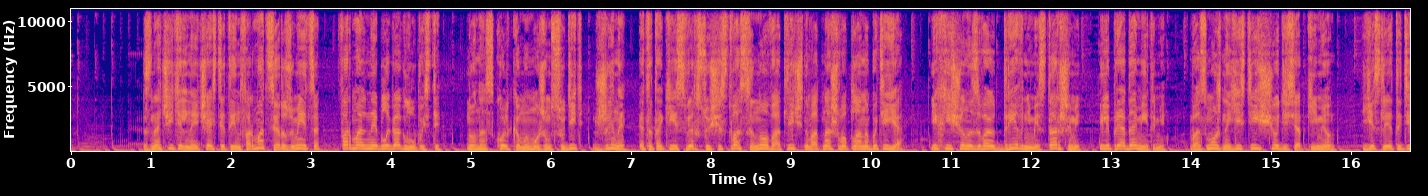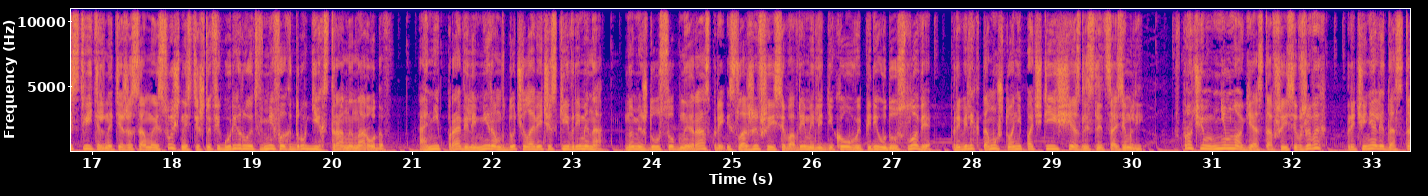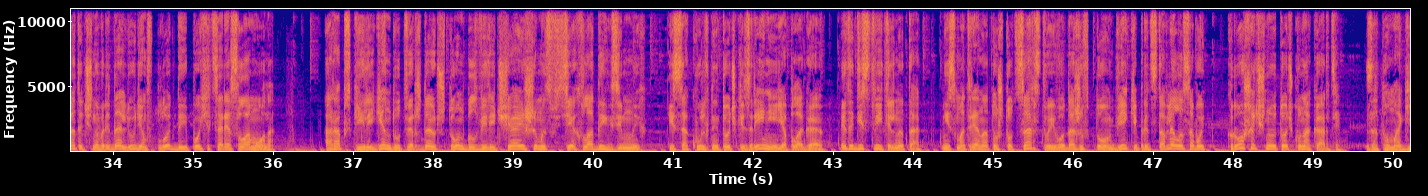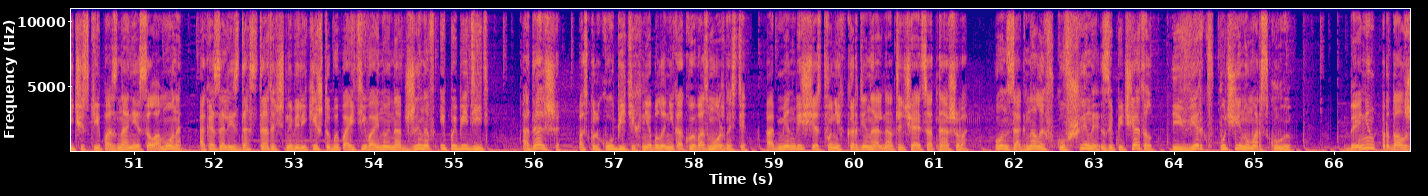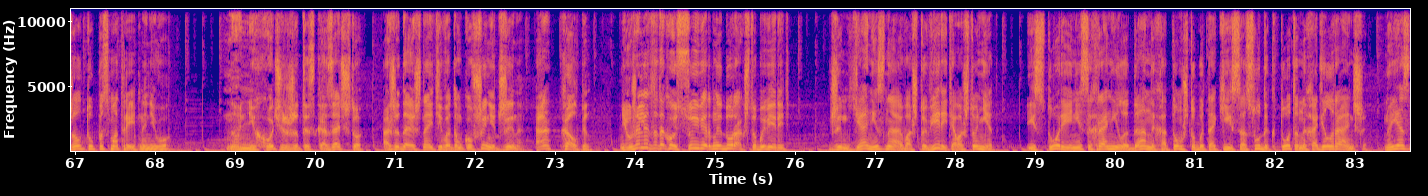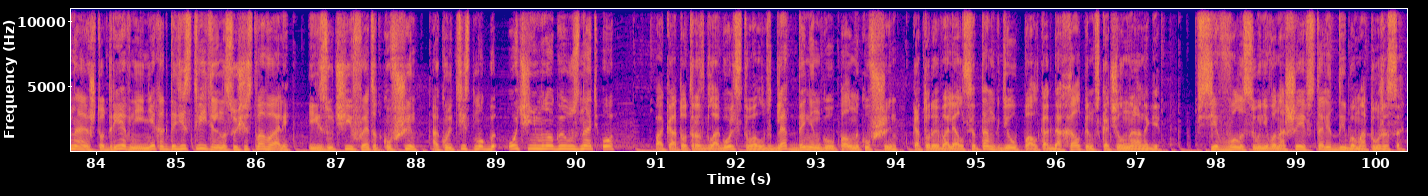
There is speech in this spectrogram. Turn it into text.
Значительная часть этой информации, разумеется, формальные благоглупости. Но насколько мы можем судить, джины – это такие сверхсущества с иного, отличного от нашего плана бытия. Их еще называют древними, старшими или преадамитами. Возможно, есть еще десятки имен, если это действительно те же самые сущности, что фигурируют в мифах других стран и народов. Они правили миром в дочеловеческие времена, но междуусобные распри и сложившиеся во время ледникового периода условия привели к тому, что они почти исчезли с лица Земли. Впрочем, немногие оставшиеся в живых причиняли достаточно вреда людям вплоть до эпохи царя Соломона. Арабские легенды утверждают, что он был величайшим из всех владык земных, и с оккультной точки зрения, я полагаю, это действительно так, несмотря на то, что царство его даже в том веке представляло собой крошечную точку на карте. Зато магические познания Соломона оказались достаточно велики, чтобы пойти войной на джинов и победить, а дальше, поскольку убить их не было никакой возможности, обмен веществ у них кардинально отличается от нашего, он загнал их в кувшины, запечатал и вверг в пучину морскую. Деннинг продолжал тупо смотреть на него. «Ну не хочешь же ты сказать, что ожидаешь найти в этом кувшине Джина, а, Халпин? Неужели ты такой суеверный дурак, чтобы верить?» «Джим, я не знаю, во что верить, а во что нет. История не сохранила данных о том, чтобы такие сосуды кто-то находил раньше, но я знаю, что древние некогда действительно существовали, и изучив этот кувшин, оккультист мог бы очень многое узнать о... Пока тот разглагольствовал, взгляд Деннинга упал на кувшин, который валялся там, где упал, когда Халпин вскочил на ноги. Все волосы у него на шее встали дыбом от ужаса.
